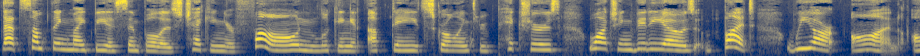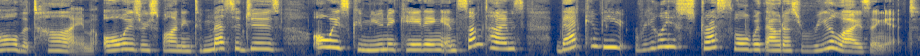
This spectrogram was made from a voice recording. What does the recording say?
that something might be as simple as checking your phone, looking at updates, scrolling through pictures, watching videos, but we are on all the time, always responding to messages, always communicating, and sometimes that can be really stressful without us realizing it.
